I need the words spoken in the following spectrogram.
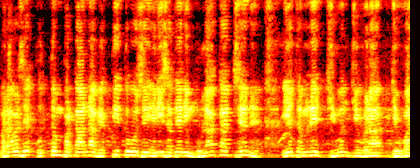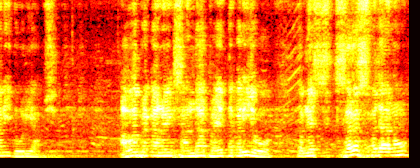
બરાબર છે? ઉત્તમ પ્રકારના વ્યક્તિત્વો છે, એની સાથેની મુલાકાત છે ને, એ તમને જીવન જીવના, જીવવાની દોરી આપશે. આવા પ્રકારનો એક શાનદાર પ્રયત્ન કરી જુઓ. તમને સરસ મજાનું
